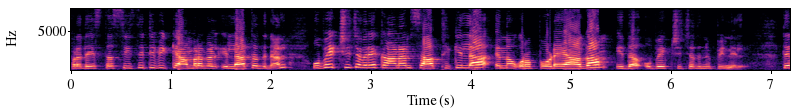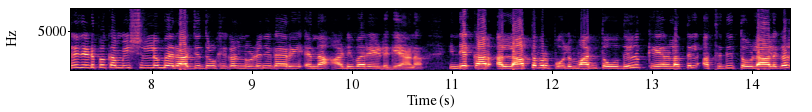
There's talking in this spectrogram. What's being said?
പ്രദേശത്ത് സി ക്യാമറകൾ ഇല്ലാത്തതിനാൽ ഉപേക്ഷിച്ചവരെ കാണാൻ സാധിക്കില്ല എന്ന ഉറപ്പോടെയാകാം ഇത് ഉപേക്ഷിച്ചതിനു പിന്നിൽ. തിരഞ്ഞെടുപ്പ് കമ്മീഷനിലും രാജ്യദ്രോഹികൾ നുഴഞ്ഞുകയറി എന്ന അടിവരയിടുകയാണ്. ഇന്ത്യക്കാർ അല്ലാത്തവർ പോലും വൻതോതിൽ കേരളത്തിൽ അതിഥി തൊഴിലാളികൾ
